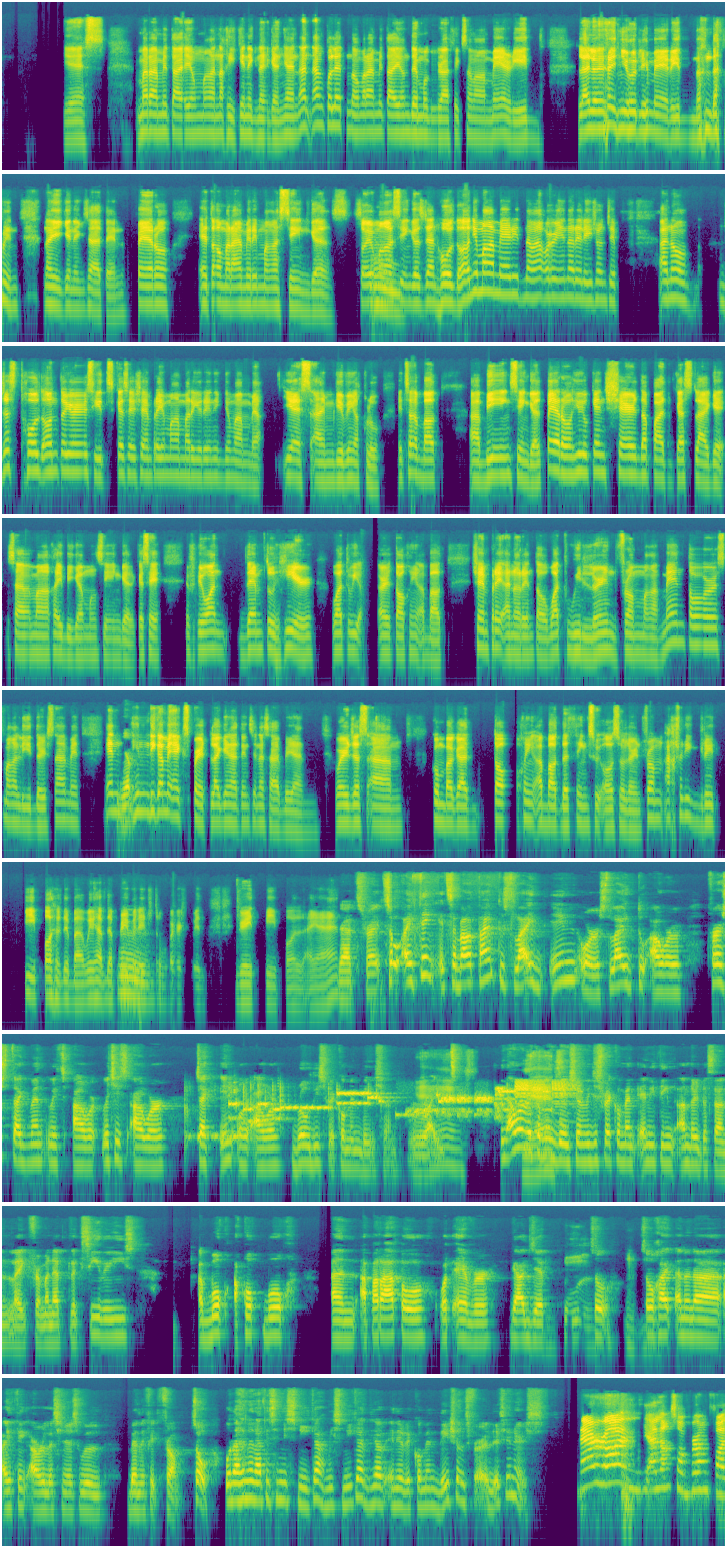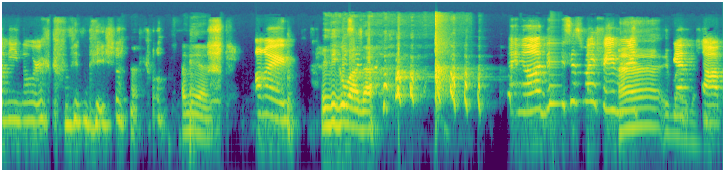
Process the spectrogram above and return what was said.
Yes. Marami tayong mga nakikinig na ganyan. Ang, ang kulit, no? Marami tayong demographics sa mga married. Lalo na newly married. No? Ang daming nakikinig sa atin. Pero, eto, marami rin mga singles. So, yung mga Mm. singles dyan, hold on. Yung mga married na or in a relationship, ano, just hold on to your seats kasi syempre yung mga maririnig nyo mamaya, yes, I'm giving a clue. It's about uh, being single. Pero you can share the podcast lagi sa mga kaibigan mong single. Kasi if you want them to hear what we are talking about, syempre ano rin to, what we learned from mga mentors, mga leaders namin. And Yep. hindi kami expert, lagi natin sinasabi yan. We're just, um, kumbaga, talking about the things we also learned from actually great people, di ba? We have the privilege Mm. to work with great people. Ayan. That's right. So, I think it's about time to slide in or slide to our first segment, which our which is our check-in or our Brody's recommendation, right? Yes. In our Yes. recommendation, we just recommend anything under the sun, like from a Netflix series, a book, a cookbook, an aparato, whatever, gadget. So, Mhm. so kahit ano na I think our listeners will benefit from. So, unahin na natin si Miss Mika. Miss Mika, do you have any recommendations for our listeners? Meron! Kaya lang sobrang funny no recommendation ko. Ano yan? Okay. Hindi gumana. Ano, this is my favorite ah, iba, ketchup.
